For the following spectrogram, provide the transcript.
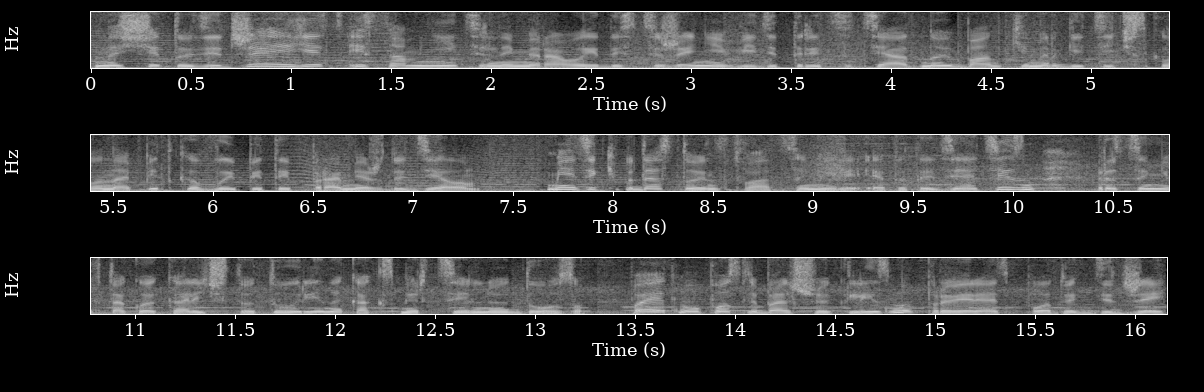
На счету диджея есть и сомнительные мировые достижения в виде 31 банки энергетического напитка, выпитой промежду делом. Медики по достоинству оценили этот идиотизм, расценив такое количество таурина как смертельную дозу. Поэтому после большой клизмы проверять подвиг диджей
